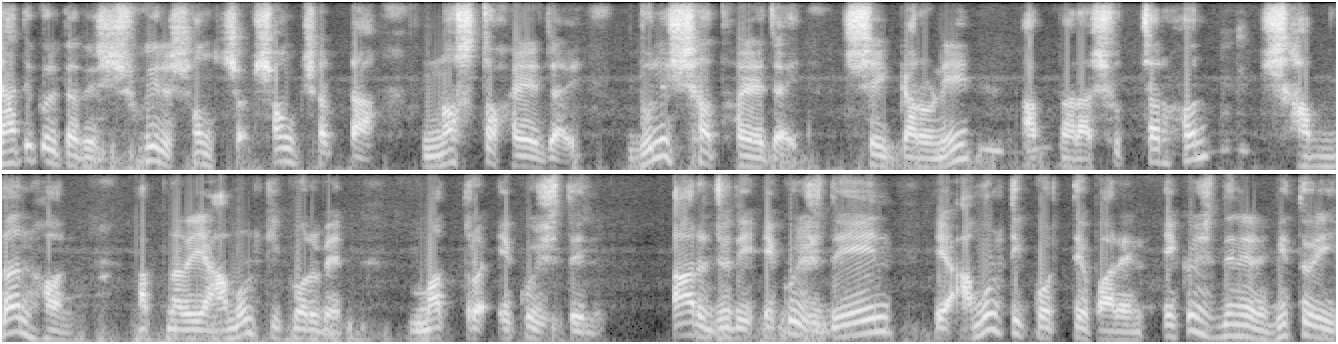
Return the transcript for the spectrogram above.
যাতে করে তাদের সুখের সংসারটা নষ্ট হয়ে যায় দুলিশ্বাত হয়ে যায়। সেই কারণে আপনারা সোচ্চার হন, সাবধান হন। আপনারা এই আমলটি করবেন? মাত্র একুশ দিন। আর যদি একুশ দিন এই আমলটি করতে পারেন, একুশ দিনের ভিতরেই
